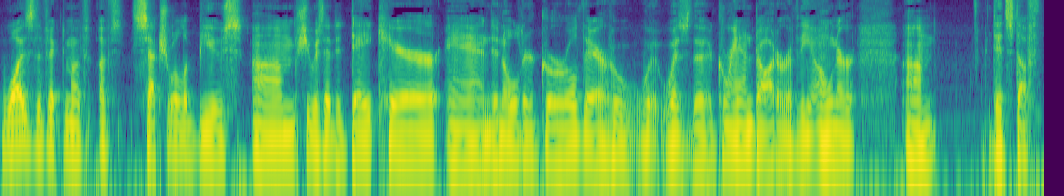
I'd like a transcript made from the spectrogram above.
was the victim of, of sexual abuse. Um, she was at a daycare, and an older girl there who w- was the granddaughter of the owner um, did stuff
